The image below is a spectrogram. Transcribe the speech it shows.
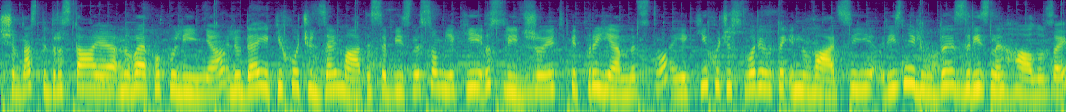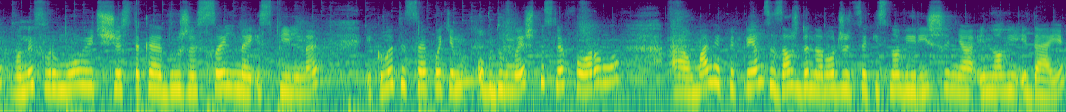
що в нас підростає нове покоління людей, які хочуть займатися бізнесом, які досліджують підприємництво, які хочуть створювати інновації. Різні люди з різних галузей вони формують щось таке дуже сильне і спільне. І коли ти це потім обдумаєш після форуму, е, у мене як підприємця завжди народжуються якісь нові рішення і нові ідеї.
